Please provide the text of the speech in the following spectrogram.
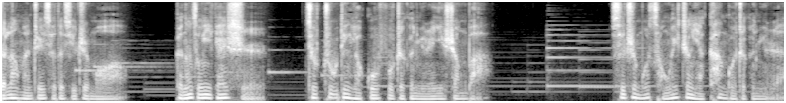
这浪漫追求的徐志摩，可能从一开始就注定要辜负这个女人一生吧。徐志摩从未正眼看过这个女人，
